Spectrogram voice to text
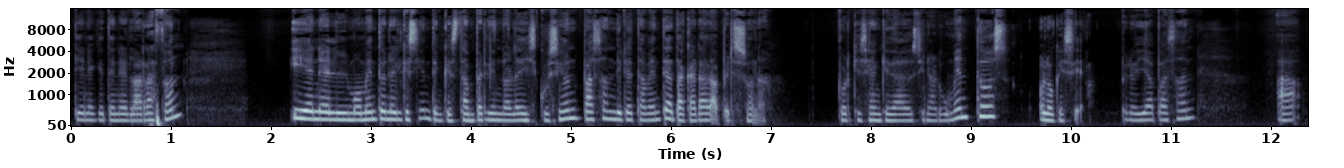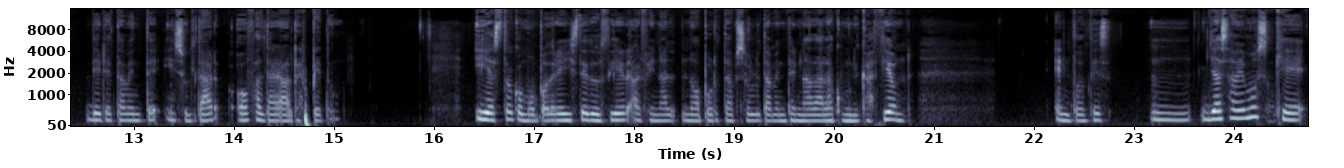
tiene que tener la razón y en el momento en el que sienten que están perdiendo la discusión pasan directamente a atacar a la persona porque se han quedado sin argumentos o lo que sea, pero ya pasan a directamente insultar o faltar al respeto. Y esto, como podréis deducir, al final no aporta absolutamente nada a la comunicación. Entonces, mm, ya sabemos que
